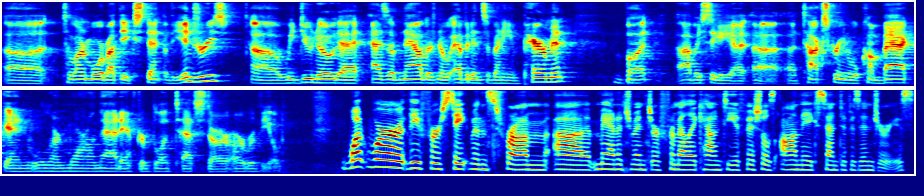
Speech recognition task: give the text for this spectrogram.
uh, to learn more about the extent of the injuries. Uh, we do know that as of now, there's no evidence of any impairment, but obviously a, a, a tox screen will come back, and we'll learn more on that after blood tests are, are revealed. What were the first statements from uh, management or from LA County officials on the extent of his injuries?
